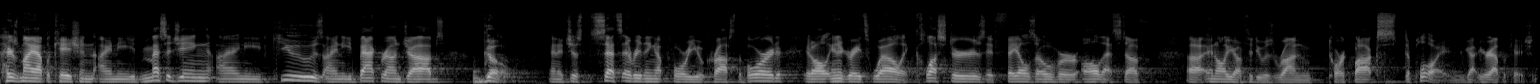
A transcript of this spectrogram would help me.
here's my application, I need messaging, I need queues, I need background jobs, go. And it just sets everything up for you across the board. It all integrates well, it clusters, it fails over, all that stuff. Uh, and all you have to do is run Torquebox deploy, and you've got your application.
